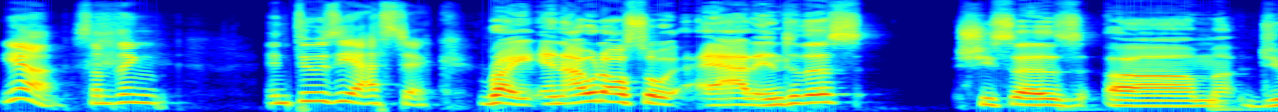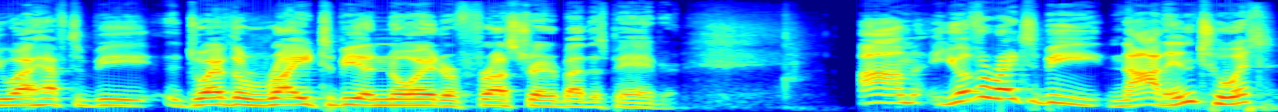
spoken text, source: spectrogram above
Yeah. Something enthusiastic. Right. And I would also add into this. She says, um, "Do I have to be? Do I have the right to be annoyed or frustrated by this behavior? Um, you have a right to be not into it.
